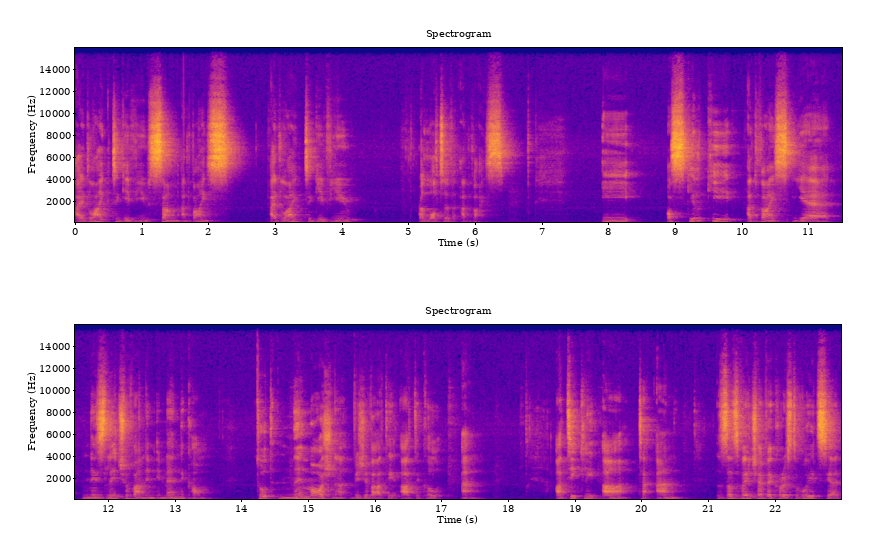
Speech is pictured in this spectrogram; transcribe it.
I'd like to give you some advice. I'd like to give you a lot of advice. І оскільки advice є незлічуваним іменником, тут не можна вживати артикл an. Артиклі а та an зазвичай використовуються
